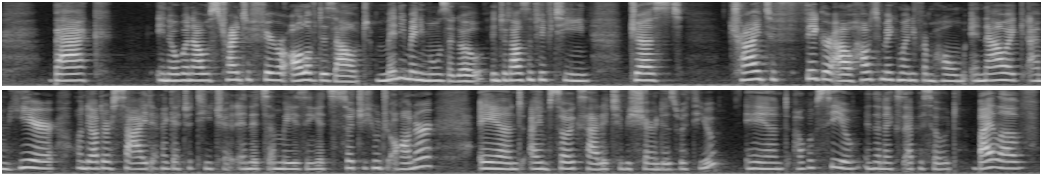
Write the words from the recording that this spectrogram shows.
back, you know, when I was trying to figure all of this out many, many moons ago in 2015, just trying to figure out how to make money from home. And now I, am here on the other side and I get to teach it. And it's amazing. It's such a huge honor. And I'm so excited to be sharing this with you. And I will see you in the next episode. Bye, love.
